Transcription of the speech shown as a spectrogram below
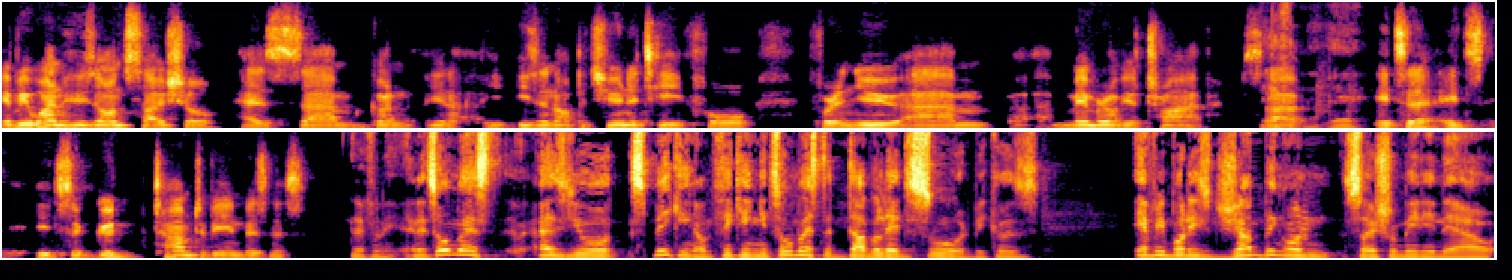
everyone who's on social has um, gone you know is an opportunity for for a new um, member of your tribe so yeah it's a it's it's a good time to be in business Definitely. And it's almost, as you're speaking, I'm thinking it's almost a double edged sword because everybody's jumping on social media now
